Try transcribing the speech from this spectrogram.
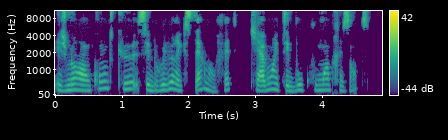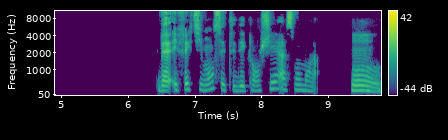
et je me rends compte que ces brûlures externes, en fait, qui avant étaient beaucoup moins présentes, ben, effectivement, c'était déclenché à ce moment-là. Mm.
